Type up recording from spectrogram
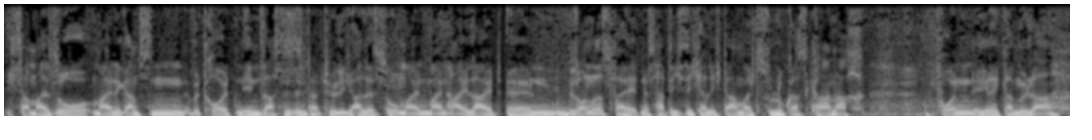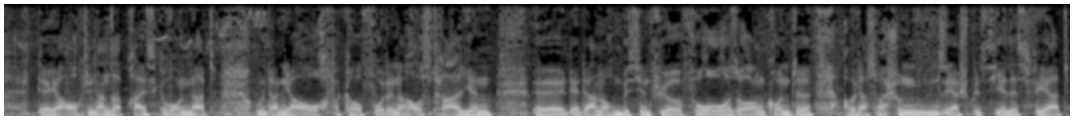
Ich sag mal so, meine ganzen betreuten Insassen sind natürlich alles so mein, mein Highlight. Ein besonderes Verhältnis hatte ich sicherlich damals zu Lukas Kranach von Erika Müller, der ja auch den Hansa-Preis gewonnen hat und dann ja auch verkauft wurde nach Australien, äh, der da noch ein bisschen für Furore sorgen konnte. Aber das war schon ein sehr spezielles Pferd,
